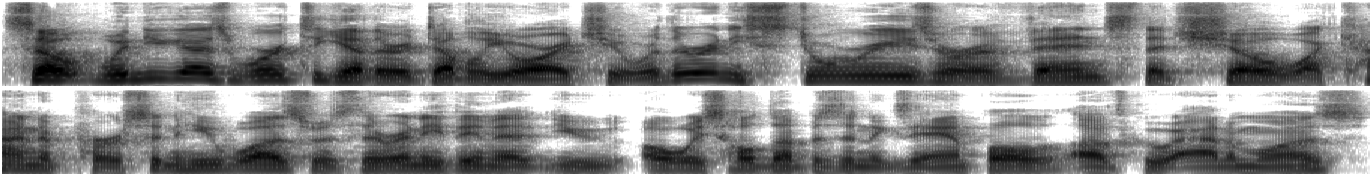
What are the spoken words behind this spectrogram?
so, when you guys worked together at WRHU, were there any stories or events that show what kind of person he was? Was there anything that you always hold up as an example of who Adam was?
